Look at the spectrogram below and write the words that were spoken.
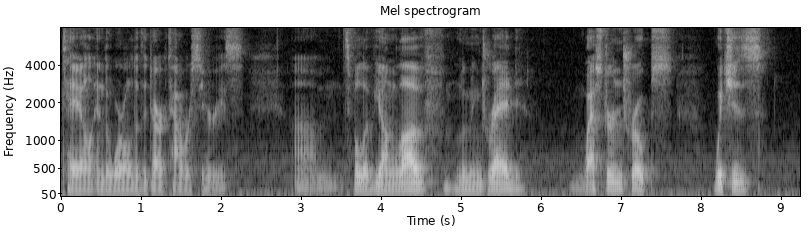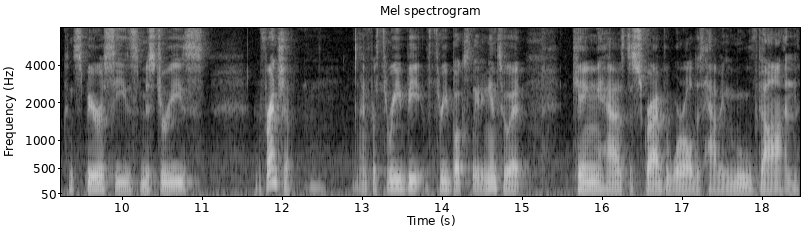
tale in the world of the Dark Tower series. Um, it's full of young love, looming dread, Western tropes, witches, conspiracies, mysteries, and friendship. And for three be- three books leading into it, King has described the world as having moved on,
